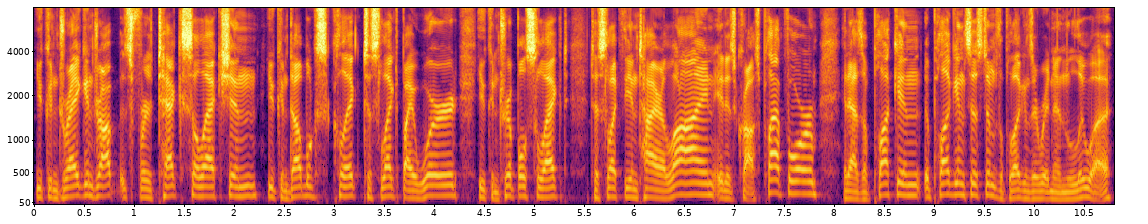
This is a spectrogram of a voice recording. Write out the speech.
You can drag and drop it's for text selection. You can double click to select by word. You can triple select to select the entire line. It is cross-platform. It has a plugin plugin systems. The plugins are written in Lua.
